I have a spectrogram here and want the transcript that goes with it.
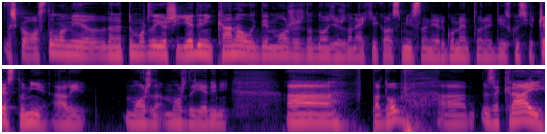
znaš kao, ostalo mi je da je to možda još jedini kanal gde možeš da dođeš do neke kao smislene argumentovane diskusije. Često nije, ali možda, možda jedini. A, pa dobro, a, za kraj,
